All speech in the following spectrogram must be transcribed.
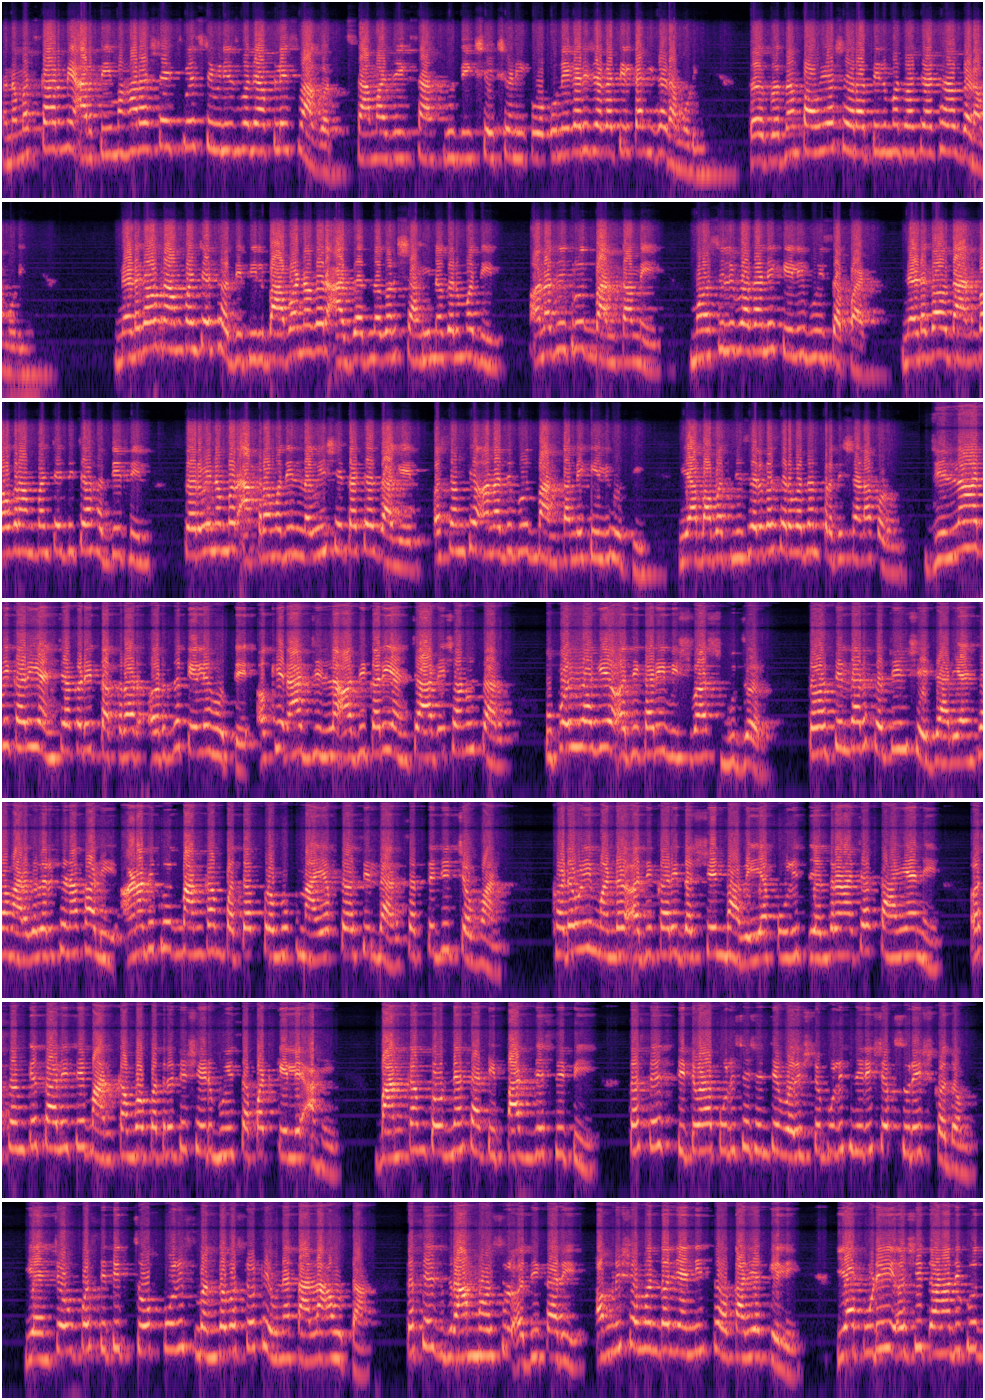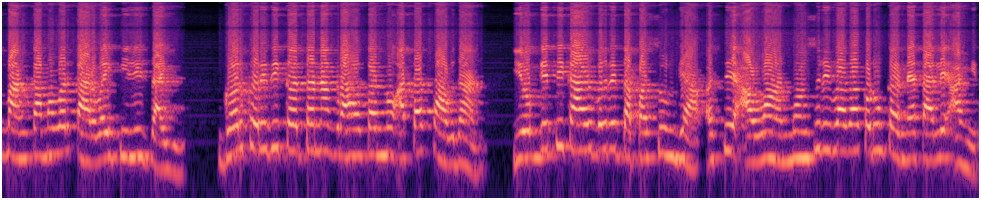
नमस्कार मी Aarti. Maharashtra express TV न्यूजमध्ये आपले स्वागत. सामाजिक सांस्कृतिक शैक्षणिक व गुन्हेगारी जगातील काही घडामोडी. तर प्रथम पाहूया शहरातील महत्त्वाच्या ठळक घडामोडी. नडगाव ग्रामपंचायत हद्दीतील बाबानगर आझादनगर शाहीनगर मधील अनधिकृत बांधकामे महसूल विभागाने केली भुईसपाट. नडगाव दानगाव ग्रामपंचायतीच्या हद्दीतील सर्वे नंबर अकरा मधील नवीन शेताच्या जागेत असंख्य अनधिकृत बांधकामे केली होती. याबाबत निसर्ग सर्वजन प्रतिष्ठानाकडून. जिल्हा अधिकारी यांच्याकडे तक्रार अर्ज केले होते. अखेर आज जिल्हा अधिकारी यांच्या आदेशानुसार उपविभागीय अधिकारी विश्वास गुजर तहसीलदार सचिन शेजार यांच्या मार्गदर्शनाखाली अनधिकृत बांधकाम पथक प्रमुख नायब तहसीलदार सत्यजित चव्हाण खडवळी मंडळ अधिकारी दशेन भावे या पोलीस यंत्रणाच्या सहाय्याने असंख्य चालीचे बांधकाम व पत्राचे शेड भुईसपाट केले आहे. बांधकाम तोडण्यासाठी पाच जेसीपी तसेच टिटवाळा पोलीस स्टेशनचे वरिष्ठ पोलीस निरीक्षक सुरेश कदम यांच्या उपस्थितीत चोख पोलीस बंदोबस्त ठेवण्यात आला होता. तसेच ग्राम महसूल अधिकारी अग्निशमन दल यांनी सहकार्य केले. यापुढेही अशीच अनधिकृत बांधकामावर कारवाई केली जाईल. घर खरेदी करताना ग्राहकांनो आता सावधान. योग्य ती कागदपत्रे तपासून घ्या असे आवाहन महसूल विभागाकडून करण्यात आले आहेत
